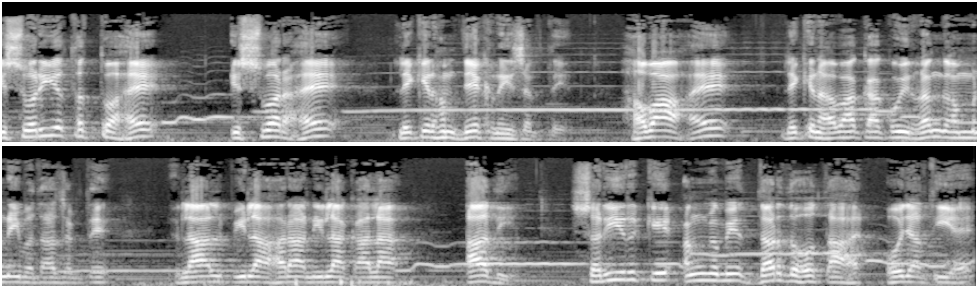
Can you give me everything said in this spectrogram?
ईश्वरीय तत्व है, ईश्वर है, लेकिन हम देख नहीं सकते। हवा है, लेकिन हवा का कोई रंग हम नहीं बता सकते। लाल, पीला, हरा, नीला, काला आदि। शरीर के अंग में दर्द होता है, हो जाती है।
